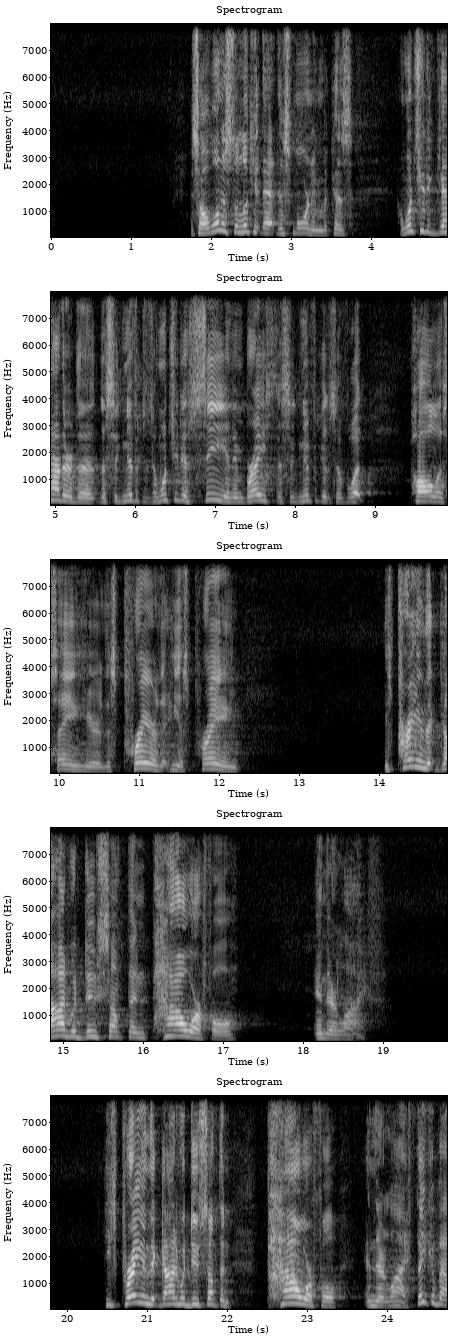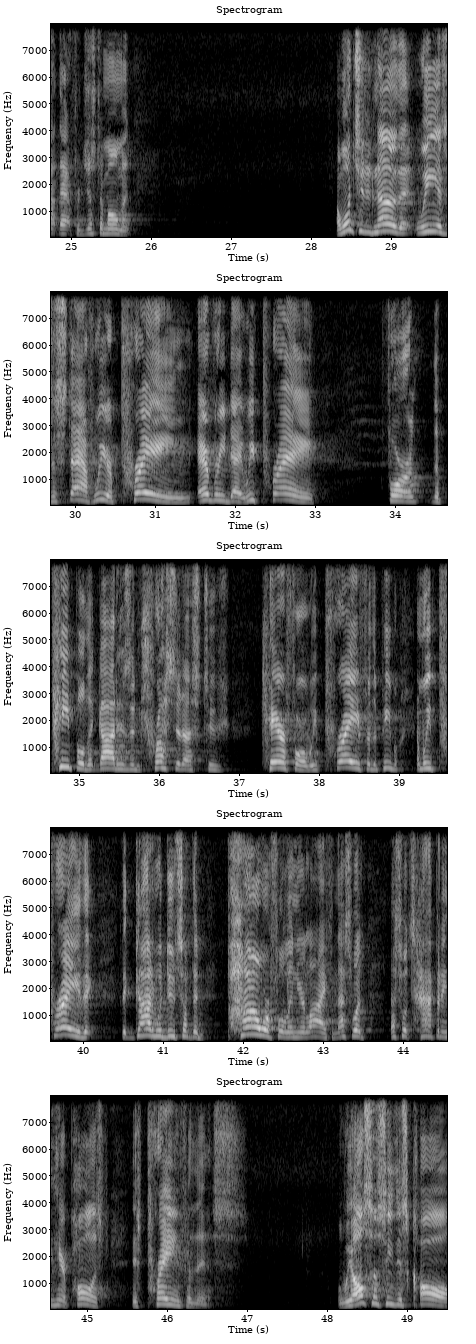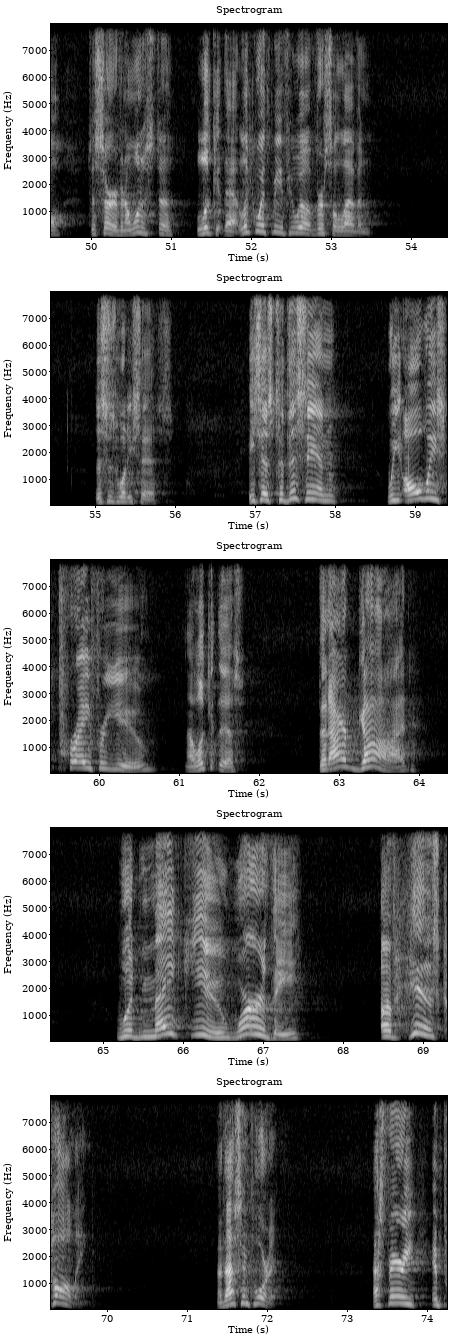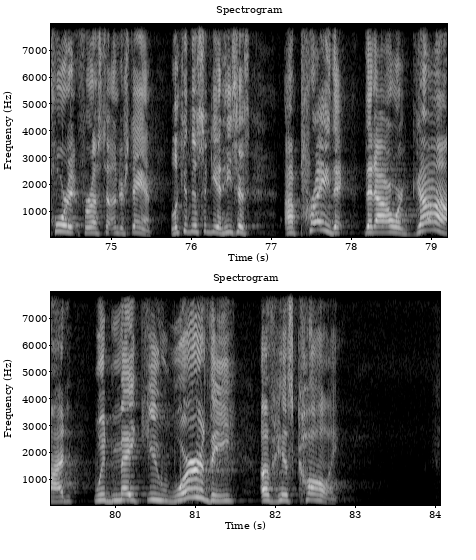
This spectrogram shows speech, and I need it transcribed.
And so I want us to look at that this morning because I want you to gather the, the significance. I want you to see and embrace the significance of what Paul is saying here, this prayer that he is praying. He's praying that God would do something powerful in their life. He's praying that God would do something powerful in their life. Think about that for just a moment. I want you to know that we as a staff, we are praying every day. We pray for the people that God has entrusted us to care for. We pray for the people, and we pray that, that God would do something powerful in your life. And that's, what, that's what's happening here. Paul is, is praying for this. But we also see this call to serve, and I want us to look at that. Look with me, if you will, at verse 11. This is what he says. He says, To this end, we always pray for you. Now, look at this that our God would make you worthy of His calling. Now, that's important. That's very important for us to understand. Look at this again. He says, I pray that, that our God would make you worthy of His calling.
